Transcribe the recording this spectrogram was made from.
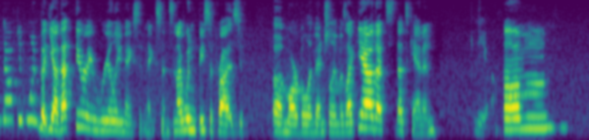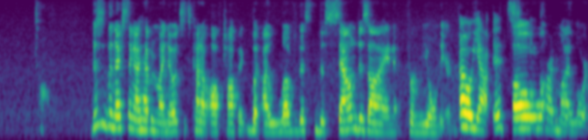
adopted one? But yeah, that theory really makes it make sense, and I wouldn't be surprised if uh, Marvel eventually was like, yeah, that's that's canon. Yeah. Um, this is the next thing I have in my notes. It's kind of off topic, but I love this the sound design for Mjolnir. Oh yeah, it's Oh incredible. my lord!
